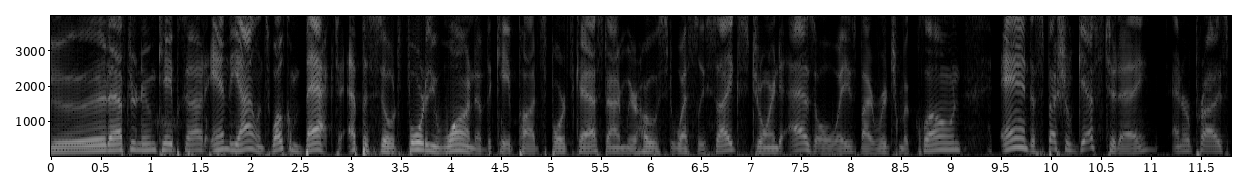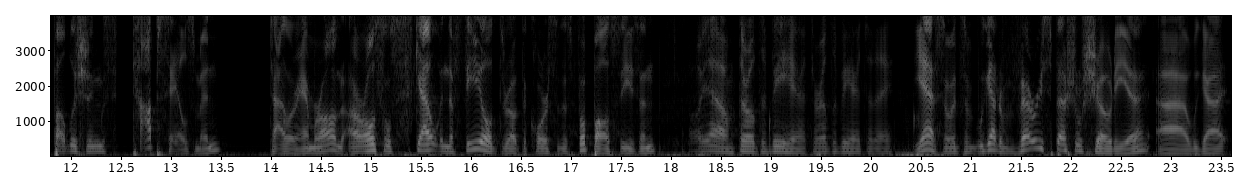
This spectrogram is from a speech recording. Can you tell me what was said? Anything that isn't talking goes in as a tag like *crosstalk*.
Good afternoon, Cape Cod and the islands. Welcome back to episode 41 of the Cape Cod Sportscast. I'm your host, Wesley Sykes, joined as always by Rich Maclone and a special guest today, Enterprise Publishing's top salesman, Tyler Amaral, are also scout in the field throughout the course of this football season. Oh yeah, I'm thrilled to be here. Thrilled to be here today. Yeah, so it's a, we got a very special show to you. Uh, we got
